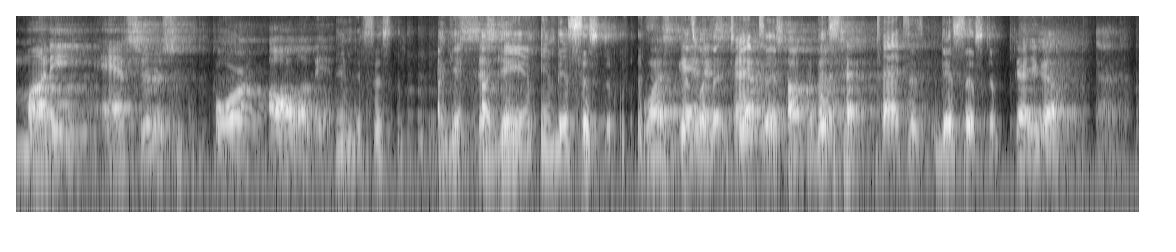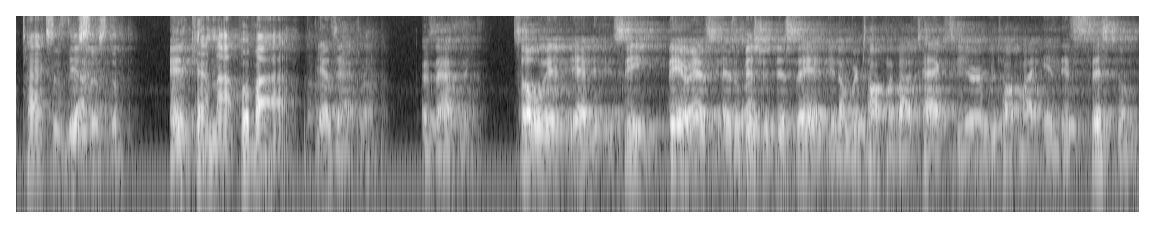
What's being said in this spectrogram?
Money answers for all of it. In the system. Again, system. again in this system. Once again, That's what the taxes, yeah, talking about this, tax. taxes, this system. There you go. Taxes, this yeah. system. But it, it, cannot provide. Yeah, exactly. Exactly. So it and see there, as as. Bishop just said, you know, we're talking about tax here. We're talking about in this system,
